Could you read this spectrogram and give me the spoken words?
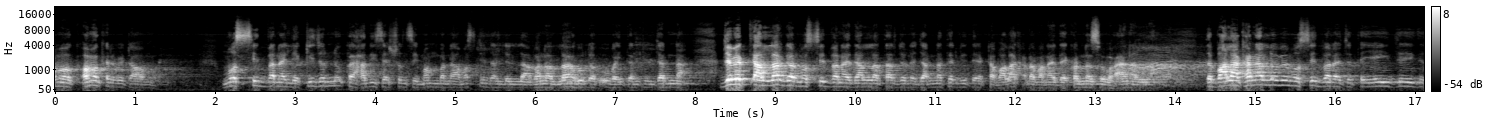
অমক অমকের বেটা অমক মসজিদ বানাইলে কি জন্য? হাদিসে শুনছি মাম্বানা মসজিদ আল্লাহ জান্নাহ। যে ব্যক্তি আল্লাহর ঘর মসজিদ বানায় দেয়, আল্লাহ তার জন্য জান্নাতের ভিতরে একটা বালাখানা বানায় দেয়। কন্যা সুবহানাল্লাহ। তো বালাখানার লোভে মসজিদ বানাইছে, তো এই যে এই যে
